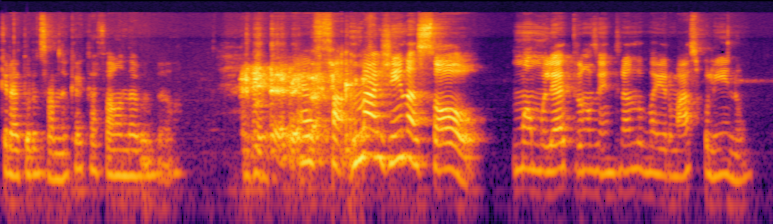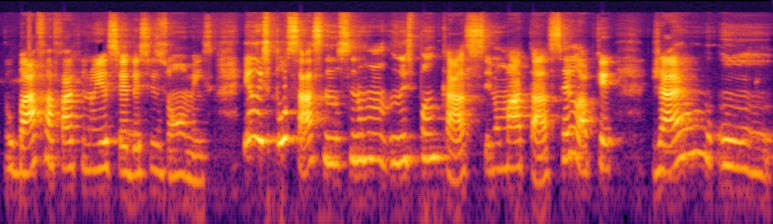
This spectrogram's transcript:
criatura não sabe nem o que, é que tá falando da vida dela. É É fa- Imagina só uma mulher trans entrando no banheiro masculino. O bafafá que não ia ser desses homens. Iam expulsar se não, se não, não espancasse, se não matasse, sei lá, porque já é um, um,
